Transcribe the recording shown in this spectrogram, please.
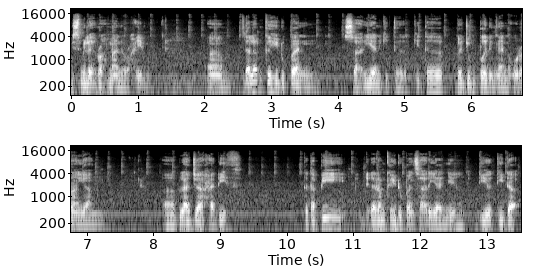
Bismillahirrahmanirrahim. Um, dalam kehidupan seharian kita, kita berjumpa dengan orang yang uh, belajar hadis tetapi di dalam kehidupan sehariannya dia tidak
